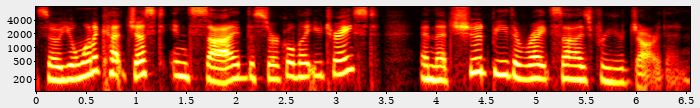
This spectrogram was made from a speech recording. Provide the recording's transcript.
so you'll want to cut just inside the circle that you traced, and that should be the right size for your jar then.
